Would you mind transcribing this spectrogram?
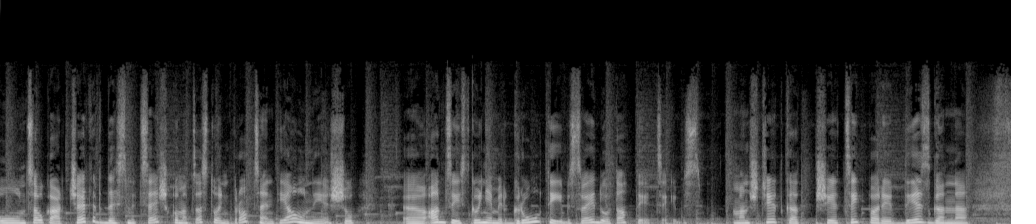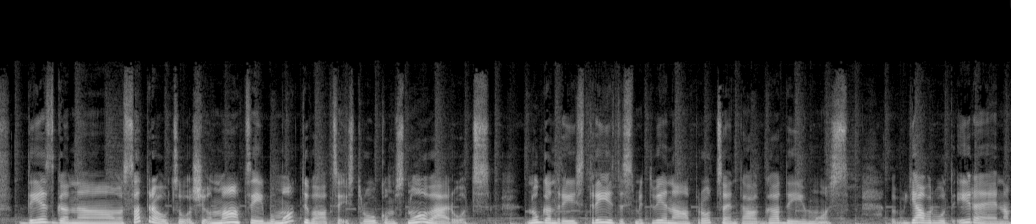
un savukārt 46,8% jauniešu uh, atzīst, ka viņiem ir grūtības veidot attiecības. Man šķiet, ka šie cipari ir diezgan. Uh, diezgan uh, satraucoši un mācību motivācijas trūkums novērots nu, gandrīz 31% gadījumos. Jā, varbūt Irēna,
